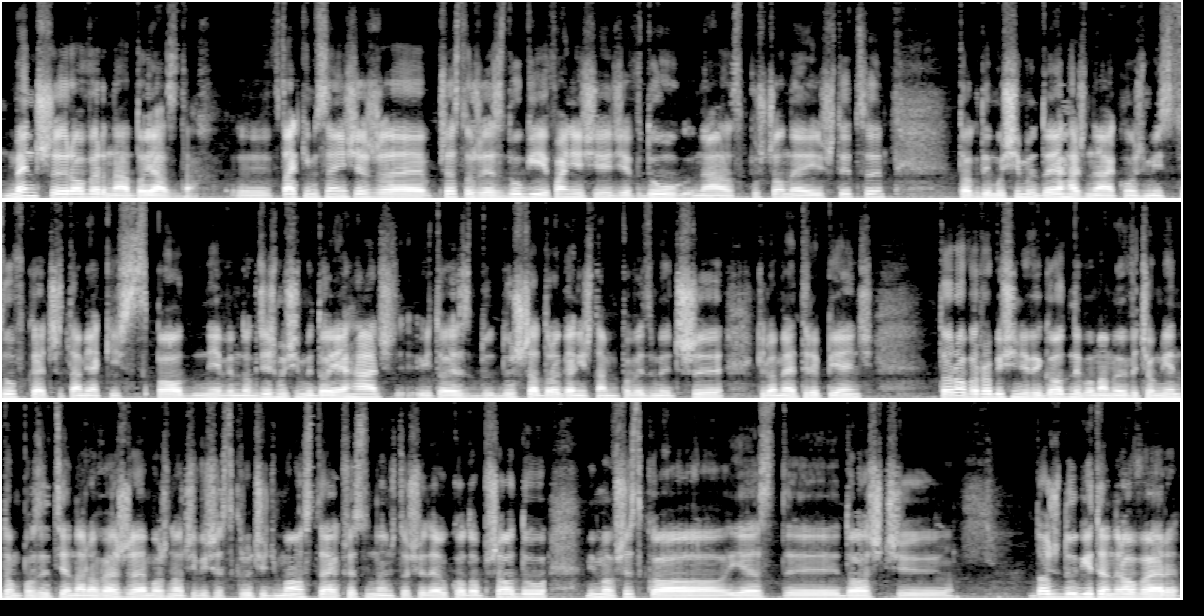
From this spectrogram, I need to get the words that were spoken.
męczy rower na dojazdach. Yy, W takim sensie, że przez to, że jest długi i fajnie się jedzie w dół na spuszczonej sztycy, to gdy musimy dojechać na jakąś miejscówkę, czy tam jakiś spot, nie wiem, no gdzieś musimy dojechać i to jest dłu- dłuższa droga niż tam powiedzmy 3 km, 5 to rower robi się niewygodny, bo mamy wyciągniętą pozycję na rowerze. Można oczywiście skrócić mostek, przesunąć to siodełko do przodu. Mimo wszystko jest y, dość, y, dość długi ten rower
